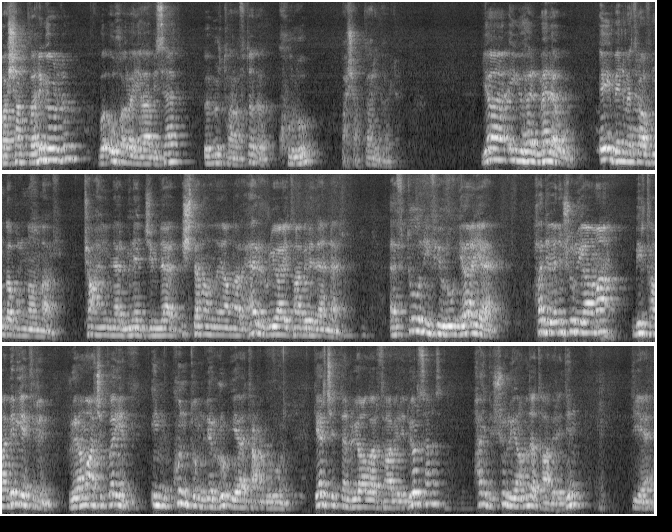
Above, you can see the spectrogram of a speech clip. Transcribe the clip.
başakları gördüm ve uhara yabisat öbür tarafta da kuru başaklar gördüm. Ya eyyuhel mele'u ey benim etrafımda bulunanlar kahinler, müneccimler, işten anlayanlar, her rüyayı tabir edenler eftuni fi rüyaya hadi benim şu rüyama bir tabir getirin. Rüyamı açıklayın. İn kuntum lirru'ya ta'burun. Gerçekten rüyaları tabir ediyorsanız haydi şu rüyamı da tabir edin diye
